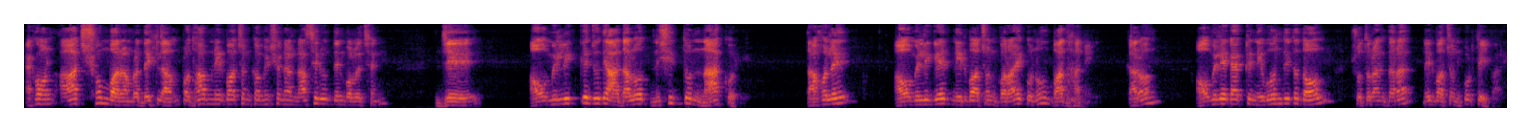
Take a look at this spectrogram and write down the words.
এখন আজ সোমবার আমরা দেখলাম প্রধান নির্বাচন কমিশনার নাসির উদ্দিন বলেছেন যে, আওয়ামী লীগকে যদি আদালত নিষিদ্ধ না করে, তাহলে আওয়ামী লীগের নির্বাচন করায় কোনো বাধা নেই। কারণ আওয়ামী লীগ একটি নিবন্ধিত দল, সুতরাং তারা নির্বাচন করতেই পারে।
